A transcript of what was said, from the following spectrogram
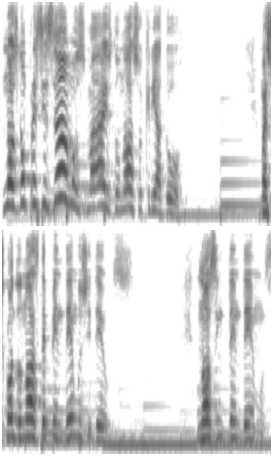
nós não precisamos mais do nosso Criador. Mas quando nós dependemos de Deus, nós entendemos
